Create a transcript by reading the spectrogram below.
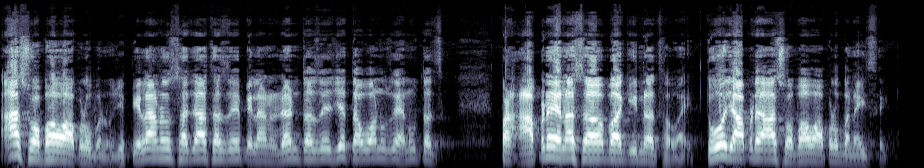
આ સ્વભાવ આપણો બનવો છે. પેલાનો સજા થશે, પેલાનો દંડ થશે, જે થવાનું છે એનું થશે. પણ આપણે એના સહભાગી ન થવાય. તો જ આપણે આ સ્વભાવ આપણો બનાવી શકીએ.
